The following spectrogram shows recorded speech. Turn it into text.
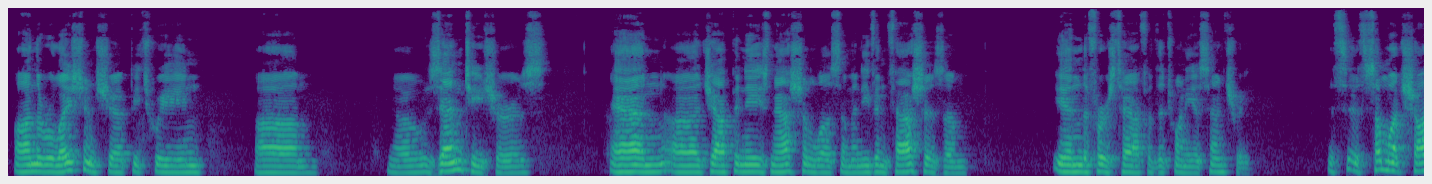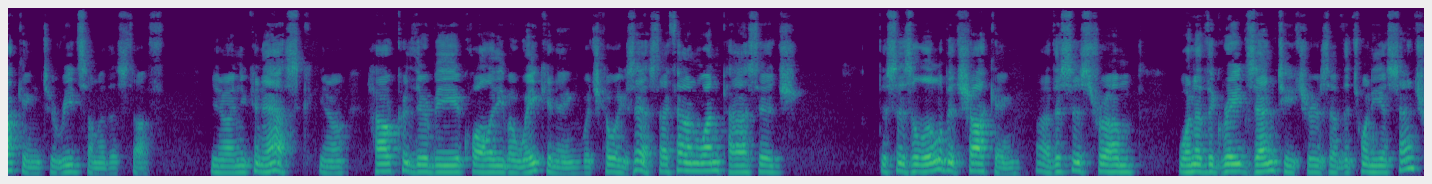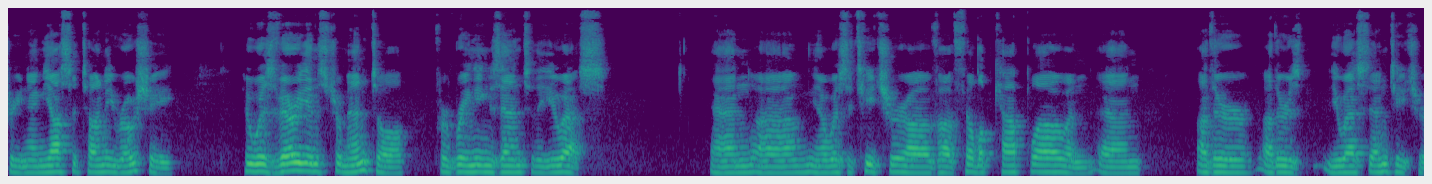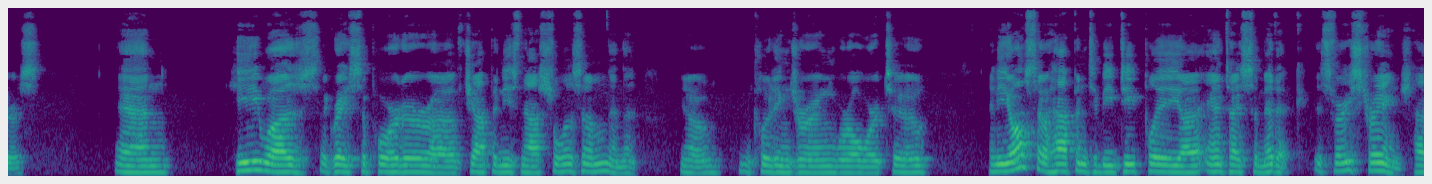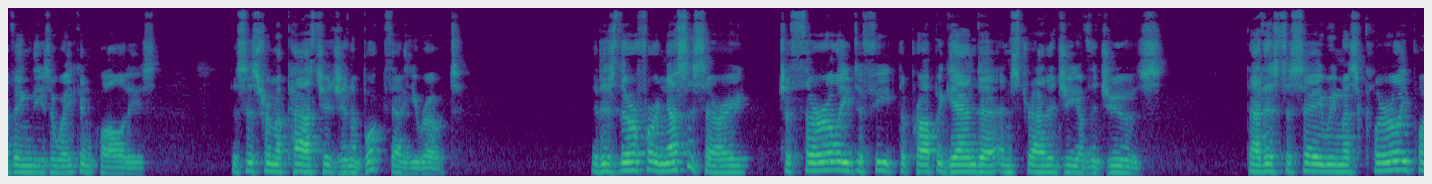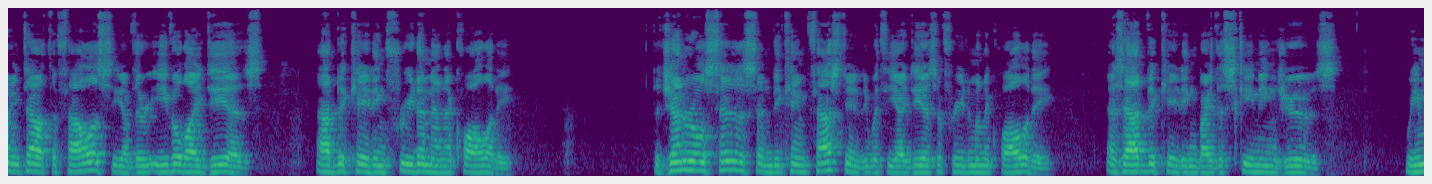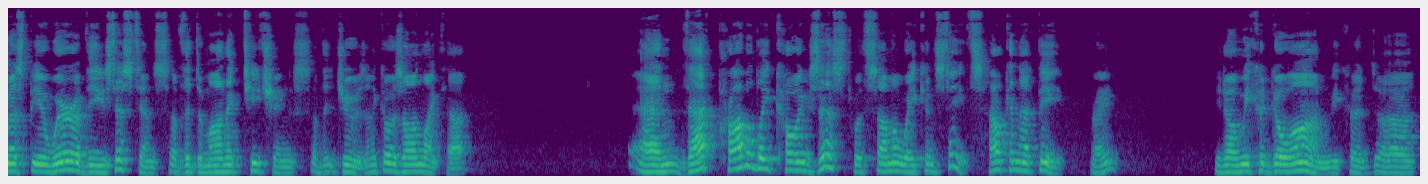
on the relationship between um, you know, Zen teachers and uh, Japanese nationalism and even fascism in the first half of the 20th century. It's, it's somewhat shocking to read some of this stuff. You know, and you can ask, you know, how could there be a quality of awakening which coexist? I found one passage. This is a little bit shocking. Uh, this is from one of the great Zen teachers of the 20th century named Yasutani Roshi, who was very instrumental for bringing Zen to the U.S. And uh, you know was a teacher of uh, Philip Kapleau and and other others U.S. Zen teachers, and he was a great supporter of Japanese nationalism and the you know including during World War II. And he also happened to be deeply uh, anti Semitic. It's very strange having these awakened qualities. This is from a passage in a book that he wrote. It is therefore necessary to thoroughly defeat the propaganda and strategy of the Jews. That is to say, we must clearly point out the fallacy of their evil ideas advocating freedom and equality. The general citizen became fascinated with the ideas of freedom and equality as advocating by the scheming Jews. We must be aware of the existence of the demonic teachings of the Jews. And it goes on like that. And that probably coexists with some awakened states. How can that be, right? You know, we could go on. We could, uh,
